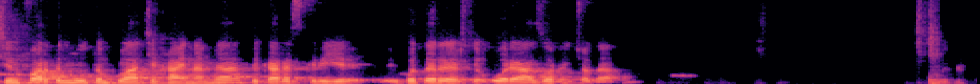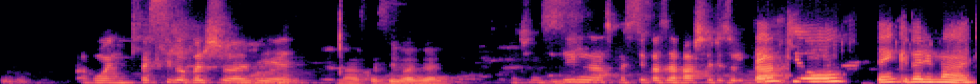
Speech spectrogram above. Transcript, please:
Și în foarte mult îmi place haina mea pe care scrie hotărăște ori azi, ori niciodată. Огонь. Спасибо большое, Авель. Da, spasibo, Avel. Очень сильно спасибо за ваш результат. Thank you. Thank you very much.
